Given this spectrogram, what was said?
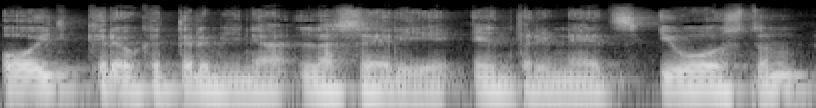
hoy creo que termina la serie entre Nets y Boston.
